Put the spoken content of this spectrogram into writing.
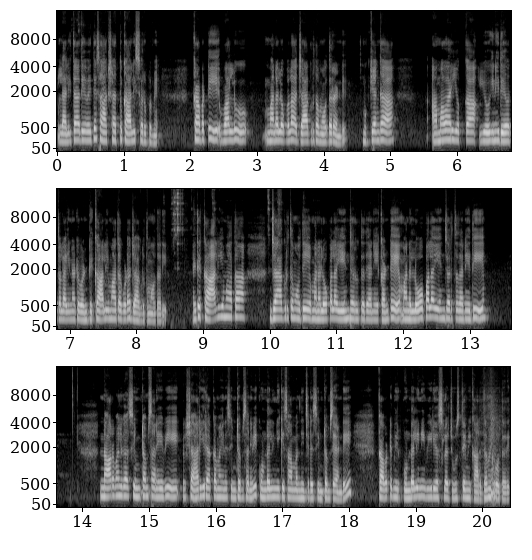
లలితాదేవి అయితే సాక్షాత్తు కాళీ స్వరూపమే. కాబట్టి వాళ్ళు మన లోపల జాగృతం అవుతారండి ముఖ్యంగా అమ్మవారి యొక్క యోగిని దేవతలు అయినటువంటి కాళీమాత కూడా జాగృతం అవుతుంది అయితే కాళీమాత జాగృతం అవుతే మన లోపల ఏం జరుగుతుంది అనే కంటే మన లోపల ఏం జరుగుతుంది అనేది నార్మల్గా సిమ్టమ్స్ అనేవి శారీరకమైన సిమ్టమ్స్ అనేవి కుండలినికి సంబంధించిన సిమ్టమ్సే అండి. కాబట్టి మీరు కుండలిని వీడియోస్లో చూస్తే మీకు అర్థమైపోతుంది.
